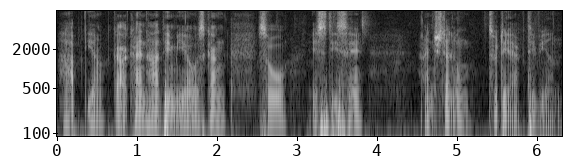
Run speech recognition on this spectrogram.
habt ihr gar keinen HDMI-Ausgang, so ist diese Einstellung zu deaktivieren.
